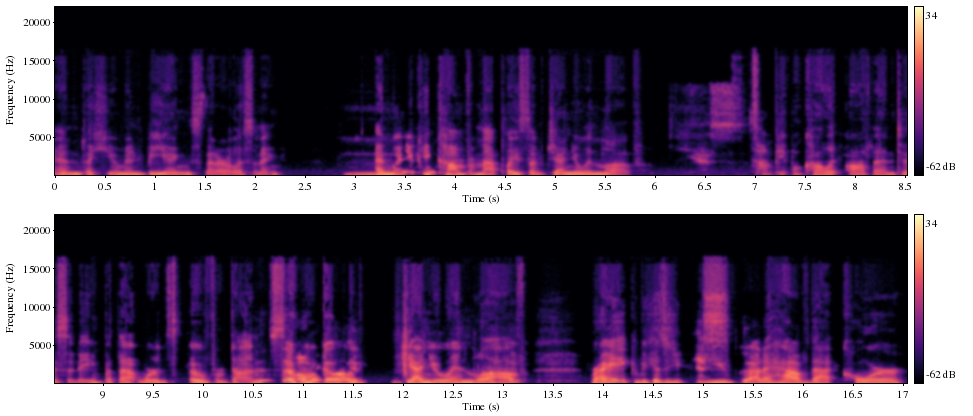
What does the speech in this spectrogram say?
and the human beings that are listening. And Hmm. when you can come from that place of genuine love, yes. some people call it authenticity, but that word's overdone. So Oh we go God. with genuine love, right? Because you, Yes. you've got to have that core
